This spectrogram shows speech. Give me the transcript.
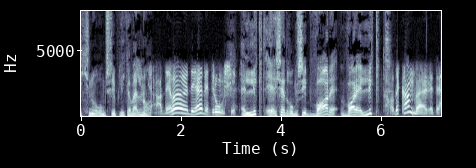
Ikke noe romskip likevel nå? Ja, det, var, det er et romskip. En lykt er ikke et romskip. Var det, var det en lykt? Ja, det kan være det.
